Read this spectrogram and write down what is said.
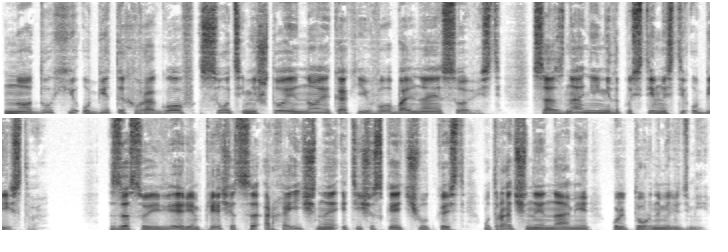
Но духи убитых врагов — суть не что иное, как его больная совесть, сознание недопустимости убийства. За суеверием прячется архаичная этическая чуткость, утраченная нами, культурными людьми.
